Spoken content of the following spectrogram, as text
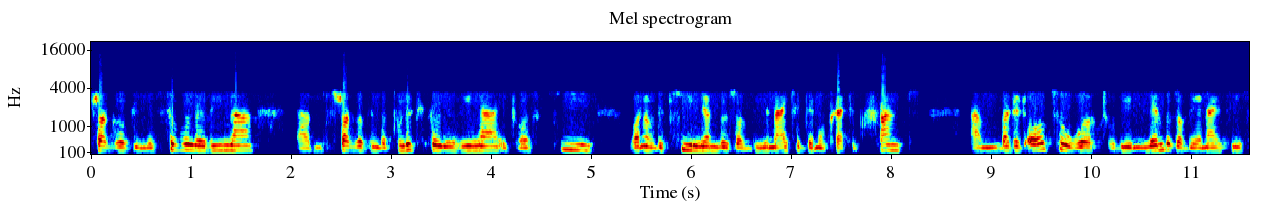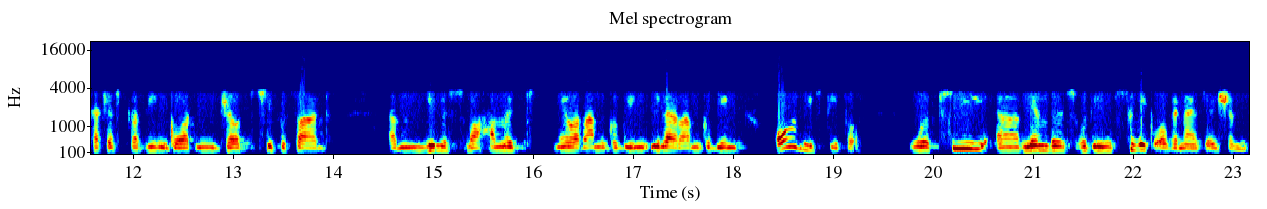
struggles in the civil arena, um, struggles in the political arena. It was key one of the key members of the United Democratic Front, um, but it also worked with the members of the NIC such as Pravin Gordhan, George Sewpersadh, um, Yunus Mohammed, Mewa Ramgobin, Ila Ram Gubin. All these people were key uh, members within civic organizations.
